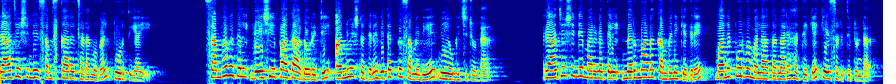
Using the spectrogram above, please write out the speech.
രാജേഷിന്റെ സംസ്കാര ചടങ്ങുകൾ പൂർത്തിയായി. സംഭവത്തിൽ ദേശീയപാത അതോറിറ്റി അന്വേഷണത്തിന് വിദഗ്ധ സമിതിയെ നിയോഗിച്ചിട്ടുണ്ട്. രാജേഷിന്റെ മരണത്തിൽ നിർമ്മാണ കമ്പനിക്കെതിരെ മനഃപൂർവമല്ലാത്ത നരഹത്യയ്ക്ക് കേസെടുത്തിട്ടുണ്ട്.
